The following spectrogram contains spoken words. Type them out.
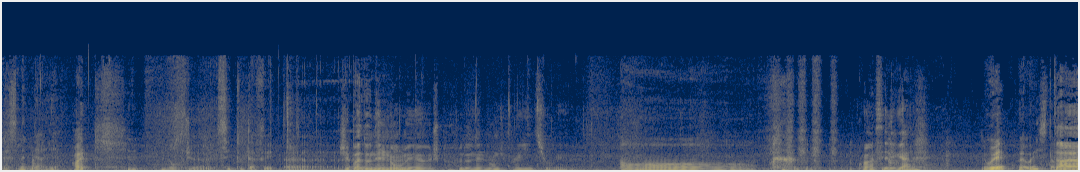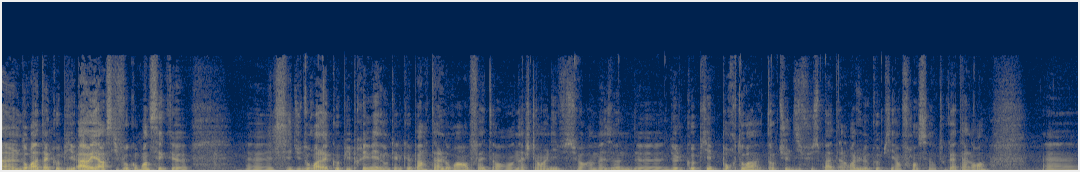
la semaine dernière. Ouais. Donc euh, c'est tout à fait. J'ai pas donné le nom, mais je peux vous donner le nom du plugin si vous voulez. Oh. Quoi, c'est légal? Oui, bah oui. T'as le droit à ta copie. Ah oui, alors ce qu'il faut comprendre, c'est que euh, c'est du droit à la copie privée, donc quelque part, tu as le droit, en fait, en achetant un livre sur Amazon, de, le copier pour toi. Tant que tu le diffuses pas, tu as le droit de le copier en France, en tout cas, tu as le droit. Euh,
